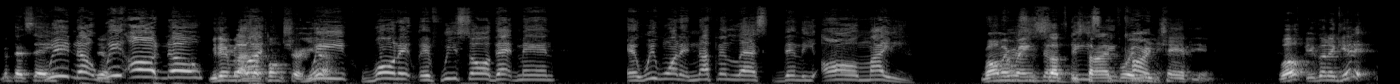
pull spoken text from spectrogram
what that say? We know. Yeah. We all know. You didn't realize that punk shirt. Yeah. We wanted if we saw that man, and we wanted nothing less than the Almighty. Roman Reigns sucks. It's time for incarnate. a new champion. Well, you're gonna get it.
